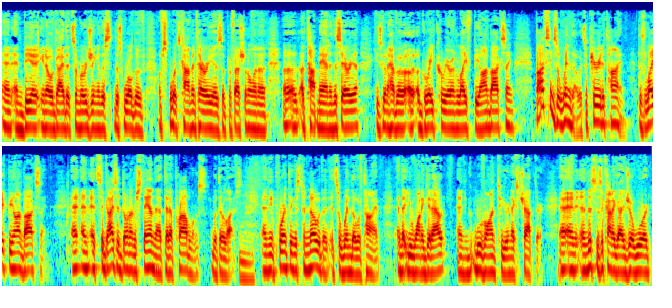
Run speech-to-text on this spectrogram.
and, and be a you know a guy that's emerging in this, this world of, of sports commentary as a professional and a, a, a top man in this area. He's going to have a, a, great career in life beyond boxing. Boxing's a window; it's a period of time. There's life beyond boxing. And, and it's the guys that don't understand that that have problems with their lives. And the important thing is to know that it's a window of time and that you want to get out and move on to your next chapter. And, and, and this is the kind of guy, Joe Ward,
